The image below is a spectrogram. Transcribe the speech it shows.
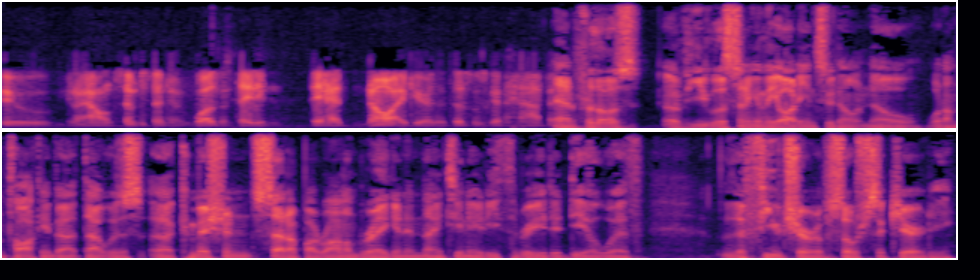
to you know Alan Simpson, it wasn't. They didn't. They had no idea that this was going to happen. And for those of you listening in the audience who don't know what I'm talking about, that was a commission set up by Ronald Reagan in 1983 to deal with the future of Social Security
